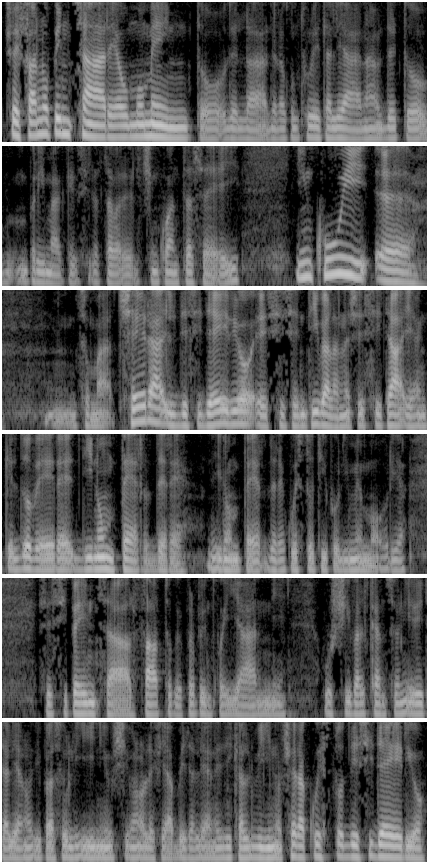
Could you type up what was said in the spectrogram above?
cioè fanno pensare a un momento della, della, cultura italiana, ho detto prima che si trattava del 56, in cui eh, insomma, c'era il desiderio e si sentiva la necessità e anche il dovere di non perdere, di non perdere questo tipo di memoria. Se si pensa al fatto che proprio in quegli anni usciva il canzoniere italiano di Pasolini, uscivano le fiabe italiane di Calvino, c'era questo desiderio,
